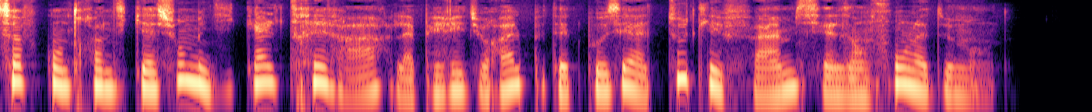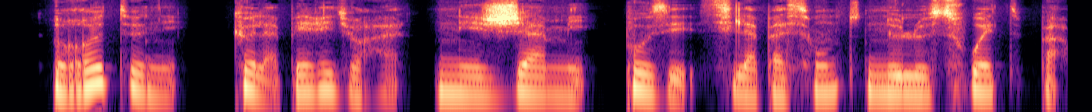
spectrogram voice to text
Sauf contre-indication médicale très rare, la péridurale peut être posée à toutes les femmes si elles en font la demande. Retenez que la péridurale n'est jamais posée si la patiente ne le souhaite pas.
